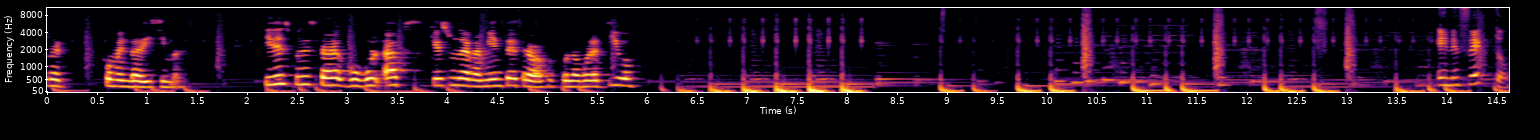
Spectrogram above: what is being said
recomendadísima. Y después está Google Apps, que es una herramienta de trabajo colaborativo. En efecto,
